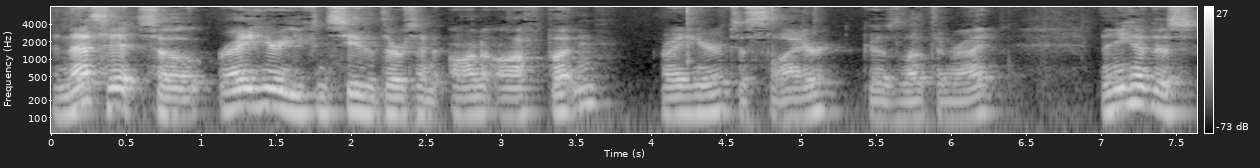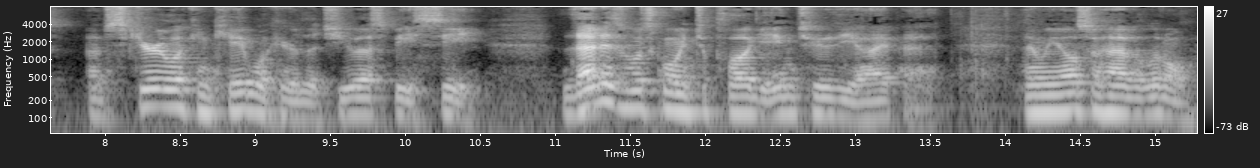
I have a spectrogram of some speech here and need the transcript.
And that's it. So right here, you can see that there's an on off button right here. It's a slider, goes left and right. Then you have this obscure looking cable here that's USB-C. That is what's going to plug into the iPad. Then we also have a little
